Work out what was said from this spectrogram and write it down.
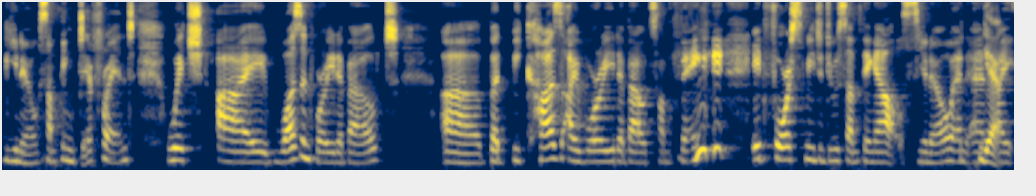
you know something different, which I wasn't worried about. Uh, but because I worried about something, it forced me to do something else, you know, and, and Yeah. I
